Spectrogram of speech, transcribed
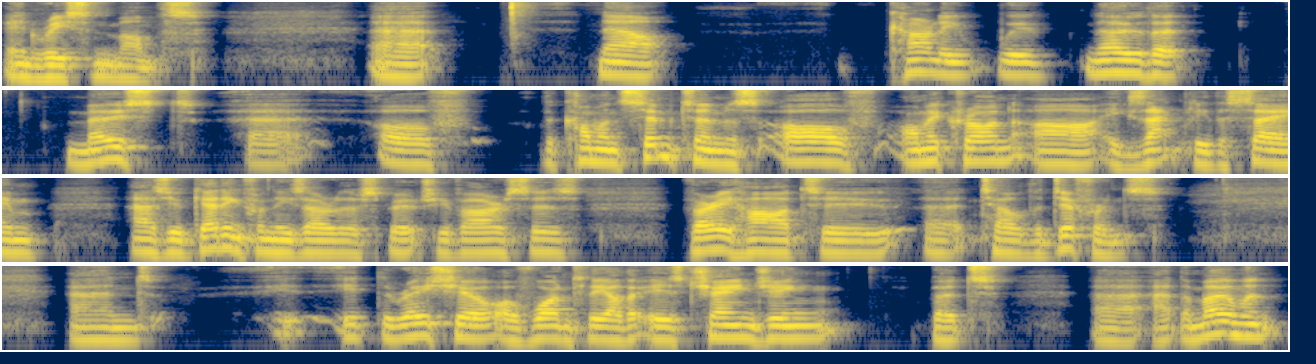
in recent months. Uh, now, currently, we know that most uh, of the common symptoms of Omicron are exactly the same as you're getting from these other respiratory viruses. Very hard to uh, tell the difference. And it, it, the ratio of one to the other is changing, but uh, at the moment,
